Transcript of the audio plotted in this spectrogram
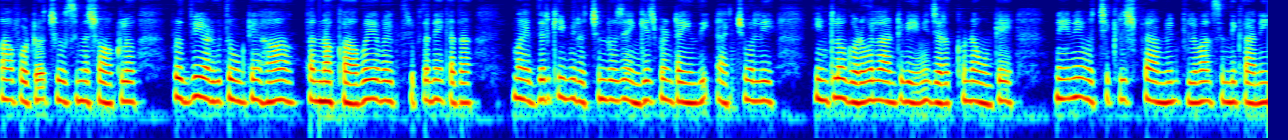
ఆ ఫోటో చూసిన షాక్‌లో పృథ్వీ అడుగుతూ ఉంటే హా! తను నాకు కాబోయే వైపు త్రిపదనే కదా! మా ఇద్దరికీ మీరొచ్చిన రోజే ఎంగేజ్‌మెంట్ అయింది. యాక్చువల్లీ ఇంట్లో గొడవ లాంటివి ఏమీ జరగకుండా ఉంటే నేనే వచ్చి క్రిష్ ఫ్యామిలీని పిలవాల్సింది కానీ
